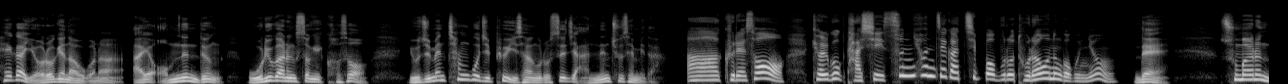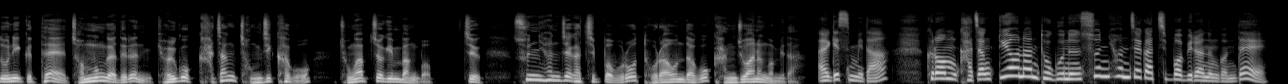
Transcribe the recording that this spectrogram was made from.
해가 여러 개 나오거나 아예 없는 등 오류 가능성이 커서 요즘엔 참고 지표 이상으로 쓰지 않는 추세입니다. 아, 그래서 결국 다시 순현재 가치법으로 돌아오는 거군요. 네. 수많은 논의 끝에 전문가들은 결국 가장 정직하고 종합적인 방법, 즉 순현재 가치법으로 돌아온다고 강조하는 겁니다. 알겠습니다. 그럼 가장 뛰어난 도구는 순현재 가치법이라는 건데,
